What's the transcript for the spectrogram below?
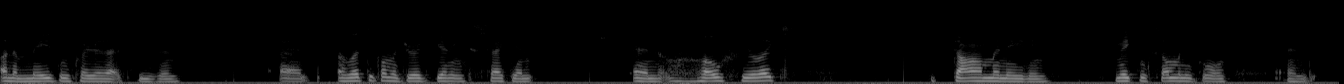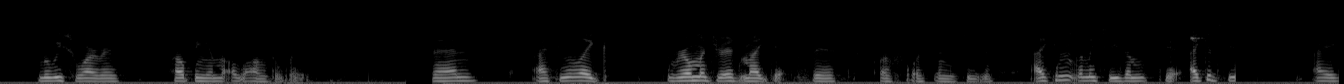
an amazing player that season, and Atletico Madrid getting second, and Joao Felix dominating, making so many goals, and Luis Suarez helping him along the way. Then I feel like Real Madrid might get fifth or fourth in the season. I couldn't really see them get. I could see. I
